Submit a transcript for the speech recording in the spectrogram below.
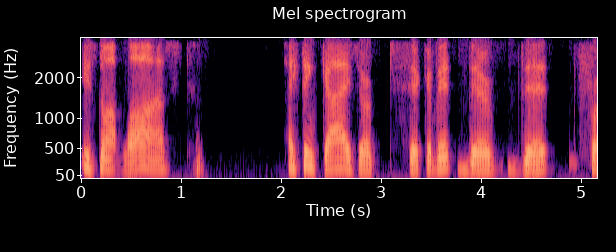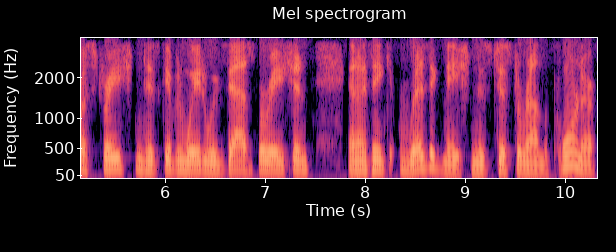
is not lost. I think guys are sick of it. They're that frustration has given way to exasperation, and I think resignation is just around the corner.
